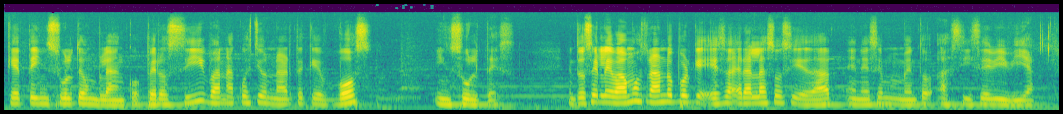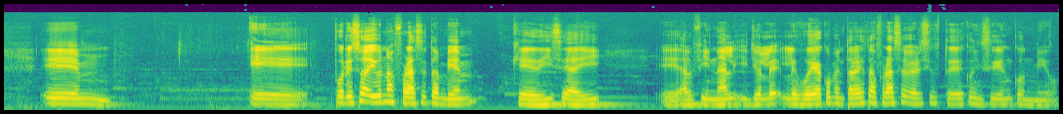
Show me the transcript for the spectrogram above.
que te insulte un blanco, pero sí van a cuestionarte que vos insultes. Entonces le va mostrando porque esa era la sociedad en ese momento, así se vivía. Eh, eh, por eso hay una frase también que dice ahí eh, al final, y yo le- les voy a comentar esta frase a ver si ustedes coinciden conmigo.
